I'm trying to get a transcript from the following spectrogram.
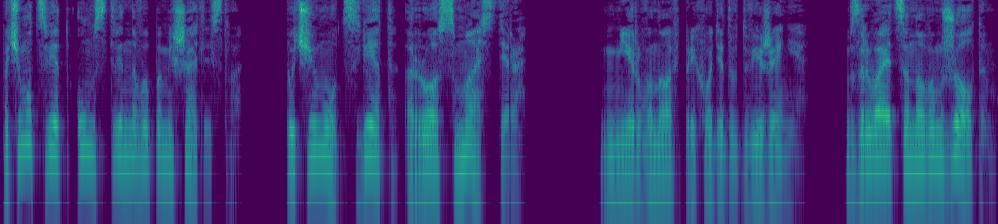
Почему цвет умственного помешательства? Почему цвет росмастера? Мир вновь приходит в движение, взрывается новым желтым.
